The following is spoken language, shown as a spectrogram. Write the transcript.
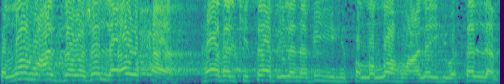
فالله عز وجل أوحى هذا الكتاب إلى نبيه صلى الله عليه وسلم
